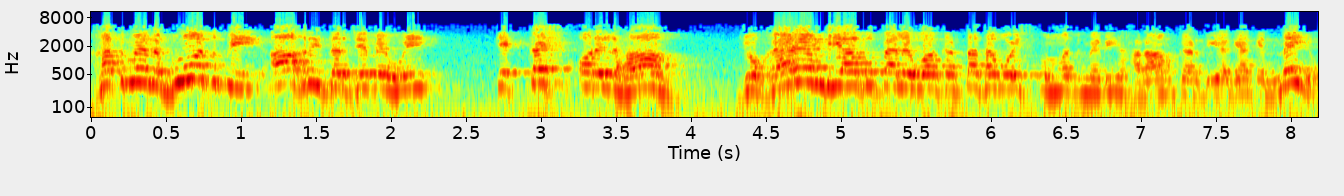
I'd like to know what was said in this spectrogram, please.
ختم نبوت بھی آخری درجے میں ہوئی کہ کشف اور الہام جو غیر انبیاء کو پہلے ہوا کرتا تھا وہ اس امت میں بھی حرام کر دیا گیا کہ نہیں ہو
